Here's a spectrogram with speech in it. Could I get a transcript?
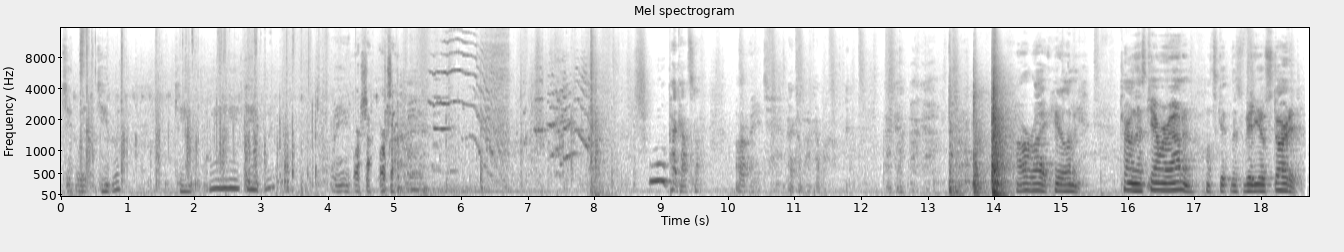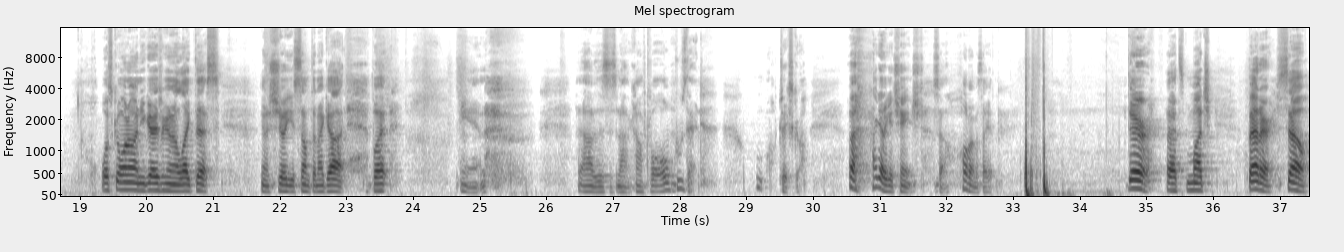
Can't wait, can't wait. Can't wait, can't wait. Can't wait. Workshop, workshop. Ooh, pack out stuff. All right, pack up, pack up, pack up, pack up. All right, here, let me turn this camera around and let's get this video started. What's going on? You guys are gonna like this. I'm gonna show you something I got, but, man, oh, this is not comfortable. Oh, who's that? Ooh, Jake's girl. Uh, I gotta get changed, so hold on a second. There, that's much better. So,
